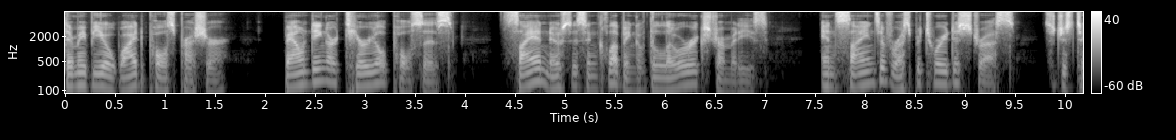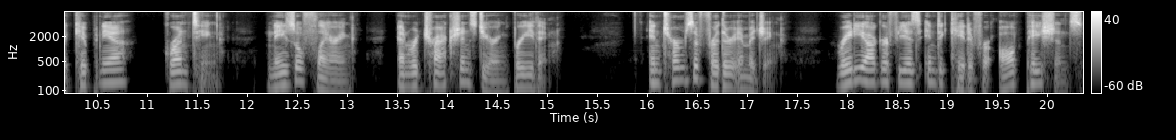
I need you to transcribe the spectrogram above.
There may be a wide pulse pressure, bounding arterial pulses, cyanosis and clubbing of the lower extremities, and signs of respiratory distress such as tachypnea, grunting, nasal flaring, and retractions during breathing. In terms of further imaging, radiography is indicated for all patients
